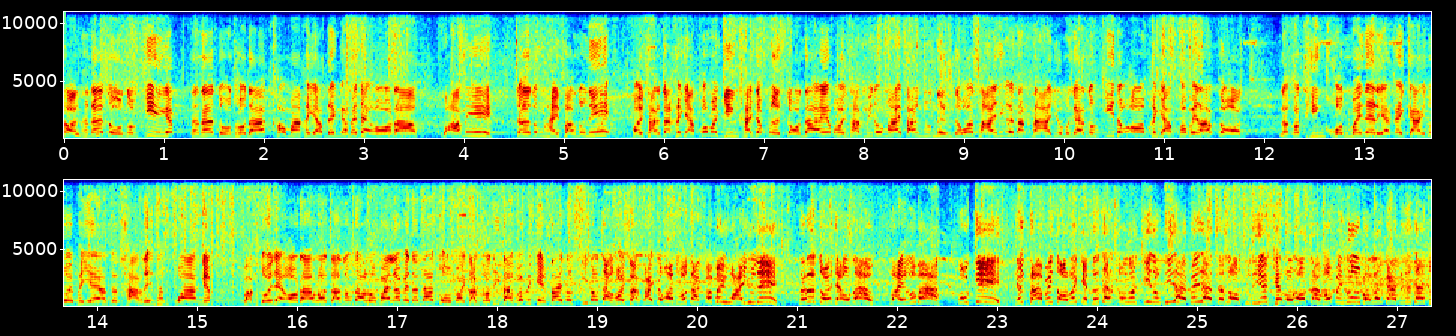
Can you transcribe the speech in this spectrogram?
ก่อนธนาโดนโนกี้ครับธนาโดนโทดักเข้ามาขยับเล่นกับแมทแทกออราว ขวามีเจอตรงไหฝั่งตรงนี้พอยสังจะขยับเข้ามายิงใครจะเปิดก่อนได้ครับพอยสังมีต้นไม้บังอยู่หนึ่งแต่ว่าซ้ายนี่ก็หนักหนาอยู่เหมือนกันโนกี้ต้องอ้อมขยับเข้าไปรับก่อน แล้วก็ทิ้งคนไว้ในระยะไกลๆด้วยพยายามจะถางเล่นทางกว้างครับฝั่งตัวแทกออราวราจาต้องดาวลงไปแล้วเป็นทางด้าตัวฝ่ายตามกอนที่ตามเข้าไปเก็บได้โนกี้ต้องดาวคอยสั่งไปแต่ว่าโทดักก็ไม่ไหวอยู่ดีทางด้าตัวแทกออราวไหลเข้ามาโนกี้ยังตามไปต่อแล้วเก็บทางด้าตัวโนกี้ตรงนี้ได้ไม่ได้จะรออยู่ดีแคโรโรตามเข้าไปรูดมาแล้วกลายเป็นทางด้านโท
